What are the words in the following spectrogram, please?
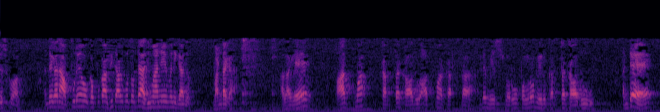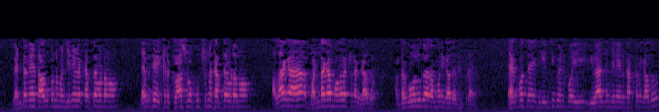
చేసుకోవాలి. అంతేగాని అప్పుడే ఒక కప్పు కాఫీ తాగిపోతుంటే అది మానేయమని కాదు బండగా. అలాగే ఆత్మ కర్త కాదు ఆత్మకర్త. అంటే మీ స్వరూపంలో మీరు కర్త కాదు. అంటే వెంటనే తాగుతున్న మంచినీళ్ళ కర్త ఇవ్వడనో లేకపోతే ఇక్కడ క్లాసులో కూర్చున్న కర్త ఇవ్వడనో అలాగా బండగా మొదలెట్టడం కాదు. అడ్డగోలుగా రమ్మని కాదు అభిప్రాయం. లేకపోతే ఇంక ఇంటికి వెళ్ళిపోయి ఈవేళ నుంచి నేను కర్తని కాదు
